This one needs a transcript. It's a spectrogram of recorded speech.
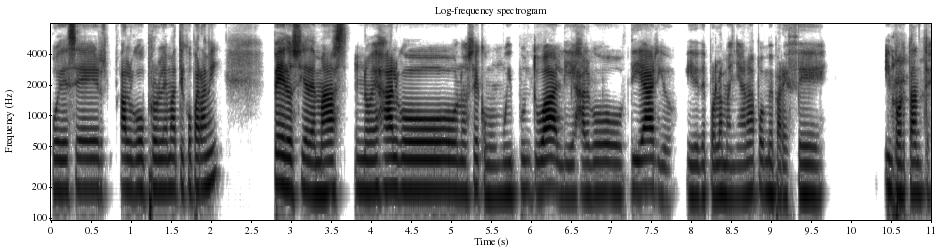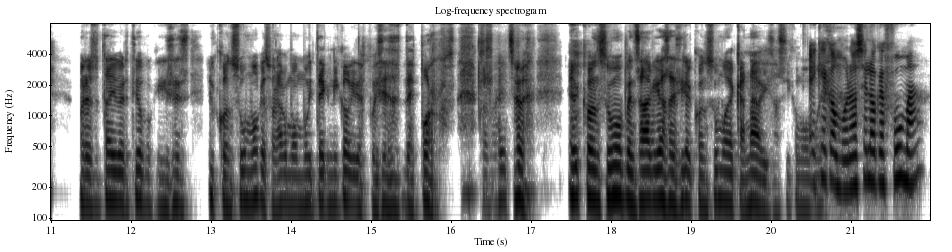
puede ser algo problemático para mí, pero si además no es algo, no sé, como muy puntual y es algo diario y desde por la mañana, pues me parece importante. Bueno, eso está divertido porque dices el consumo, que suena como muy técnico, y después dices de porros. Cuando has dicho el consumo, pensaba que ibas a decir el consumo de cannabis, así como... Es muy- que como no sé lo que fuma,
